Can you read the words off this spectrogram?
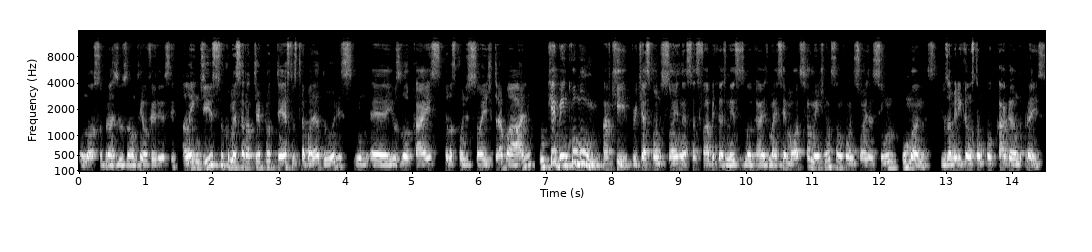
o nosso Brasilzão tem a oferecer. Além disso, começaram a ter protestos dos trabalhadores é, e os locais pelas condições de trabalho, o que é bem comum aqui, porque as condições nessas fábricas, nesses locais mais remotos, realmente não são condições assim humanas. E os americanos estão um pouco cagando para isso.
